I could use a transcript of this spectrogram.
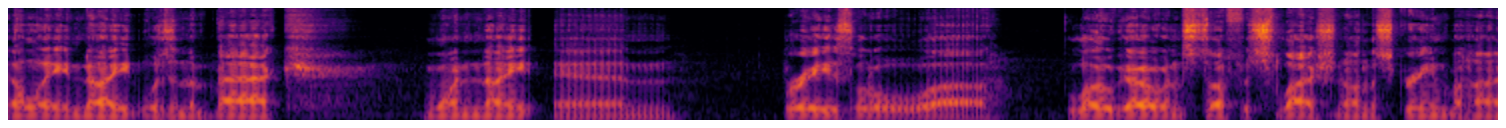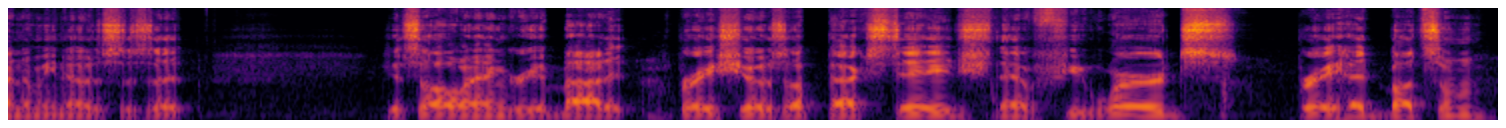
LA Knight was in the back one night, and Bray's little uh, logo and stuff is flashing on the screen behind him. He notices it, gets all angry about it. Bray shows up backstage. They have a few words. Bray headbutts him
